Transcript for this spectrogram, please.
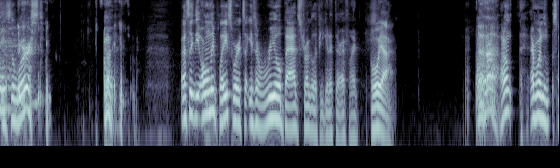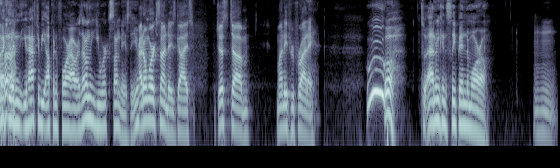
it's the worst. That's like the only place where it's like it's a real bad struggle if you get it there. I find. Oh yeah. I don't. Everyone's speculating that you have to be up in four hours. I don't think you work Sundays, do you? I don't work Sundays, guys. Just um Monday through Friday. Oh, so Adam can sleep in tomorrow Mm-hmm.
